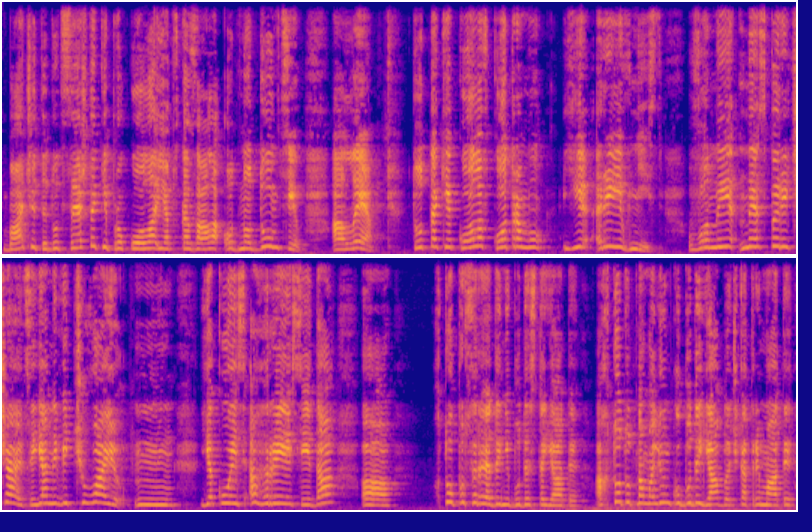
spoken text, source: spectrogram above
Бачите, тут все ж таки про кола, я б сказала, однодумців. Але тут таке коло, в котрому є рівність. Вони не сперечаються. Я не відчуваю м, якоїсь агресії. Да? А, Хто посередині буде стояти, а хто тут на малюнку буде яблучка тримати,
